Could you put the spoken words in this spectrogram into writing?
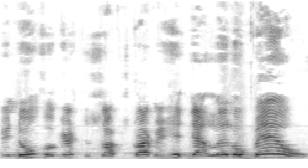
And don't forget to subscribe and hit that little bell.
